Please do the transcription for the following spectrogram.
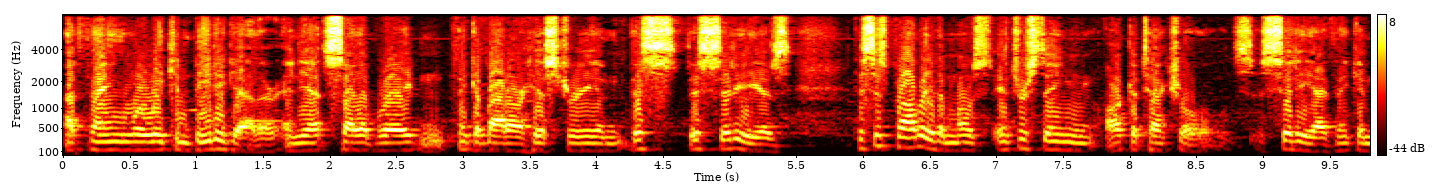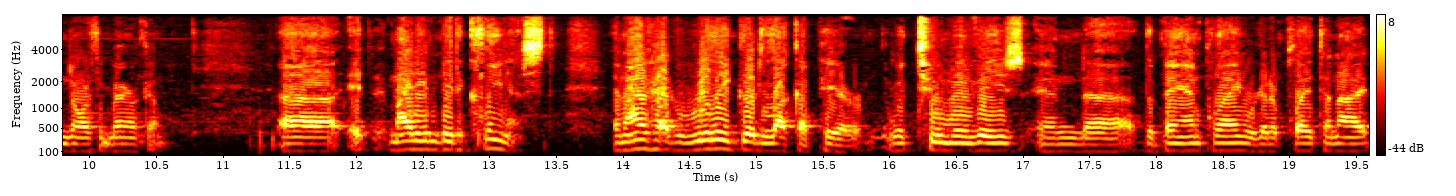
a thing where we can be together and yet celebrate and think about our history. And this this city is, this is probably the most interesting architectural city I think in North America. Uh, it might even be the cleanest. And I've had really good luck up here with two movies and uh, the band playing. We're going to play tonight.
